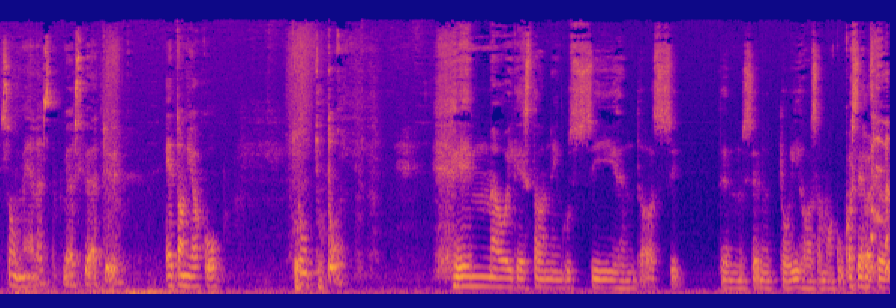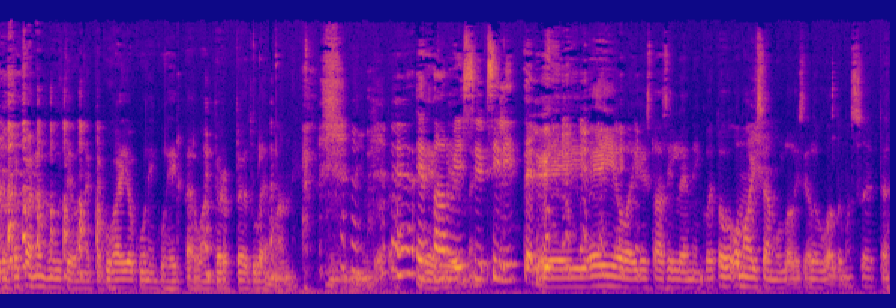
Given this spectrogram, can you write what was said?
sun mielestä myös hyötyä, että on joku tuttu? tuttu. En mä oikeastaan niin kuin siihen taas sitten, se nyt on ihan sama, kuka siellä pöydän takana muuten on, että kunhan joku niin kuin heittää vaan törppöä tulemaan. Niin, niin, tuota, Et en- tarvii sy- silittelyä. Ei, ei ole oikeastaan silleen, niin kuin, että oma isä mulla oli siellä huoltamassa, että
